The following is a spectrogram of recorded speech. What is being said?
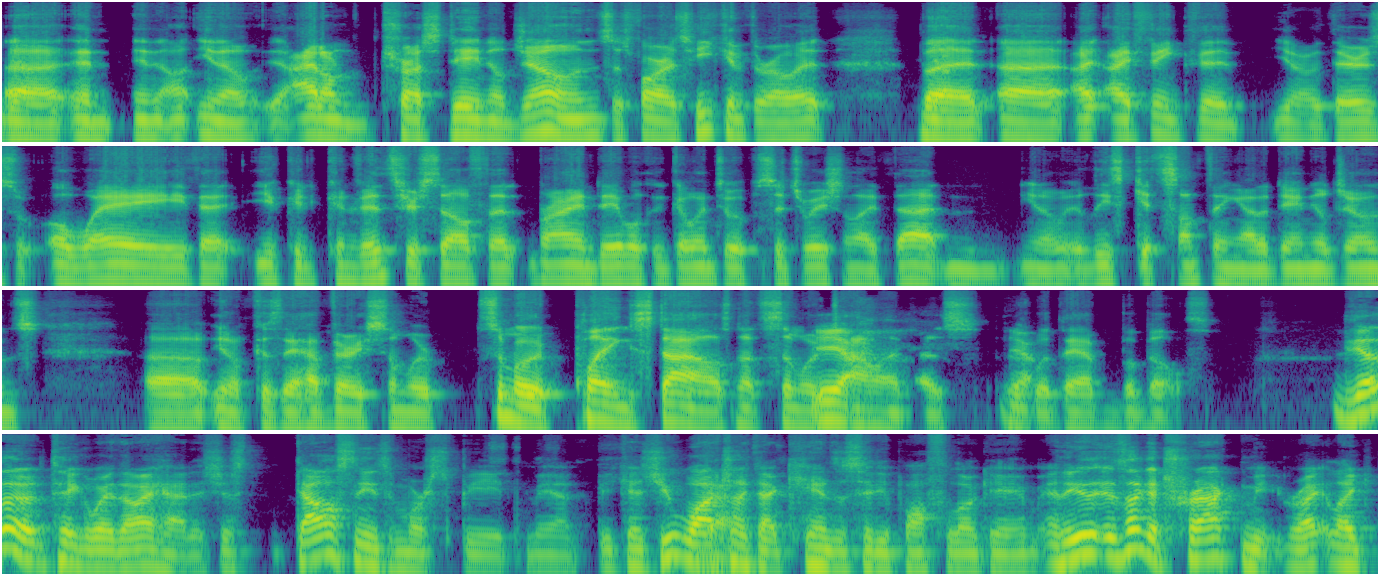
Uh, and and uh, you know, I don't trust Daniel Jones as far as he can throw it, but uh, I, I think that you know there's a way that you could convince yourself that Brian Daboll could go into a situation like that and you know at least get something out of Daniel Jones. Uh, you know, because they have very similar similar playing styles, not similar Yeah. talent as, as Yeah. what they have the Bills. The other takeaway that I had is just Dallas needs more speed, man, because you watch Yeah. like that Kansas City Buffalo game, and it's like a track meet, right? Like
